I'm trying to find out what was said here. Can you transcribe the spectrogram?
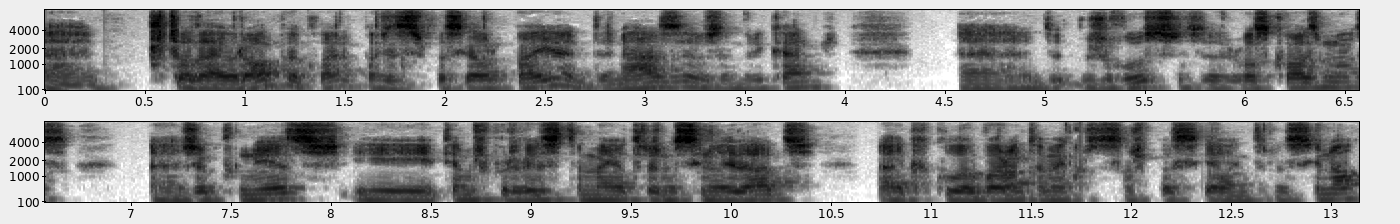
uh, por toda a Europa, claro, a Agência Espacial Europeia, da NASA, os americanos, de, os russos, da Roscosmos, japoneses e temos por vezes também outras nacionalidades uh, que colaboram também com a Estação Espacial Internacional.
